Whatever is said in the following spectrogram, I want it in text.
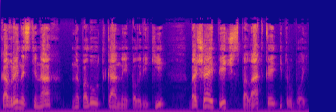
Ковры на стенах, на полу тканые половики, большая печь с палаткой и трубой.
